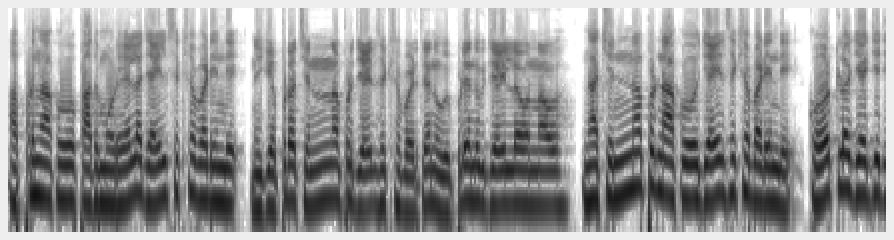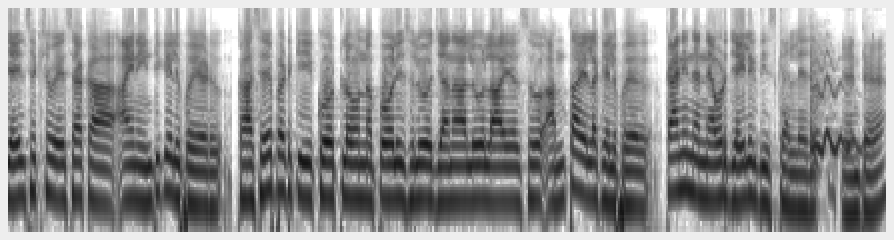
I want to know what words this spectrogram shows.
అప్పుడు నాకు పదమూడేళ్ళ జైలు శిక్ష పడింది. నీకెప్పుడో చిన్నప్పుడు జైలు శిక్ష పడితే నువ్వు ఇప్పుడెందుకు జైల్లో ఉన్నావు? నా చిన్నప్పుడు నాకు జైలు శిక్ష పడింది. కోర్టులో జడ్జి జైలు శిక్ష వేశాక ఆయన ఇంటికి వెళ్ళిపోయాడు. కాసేపటికి కోర్టులో ఉన్న పోలీసులు జనాలు లాయర్స్ అంతా ఇళ్ళకి వెళ్ళిపోయారు కానీ నన్ను ఎవడు జైలుకి తీసుకెళ్ళలేదు ఏంటే?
